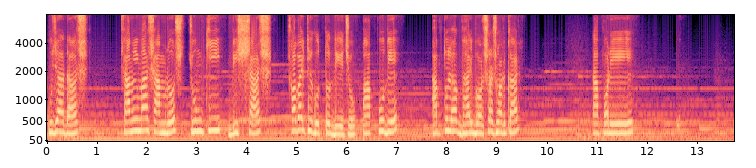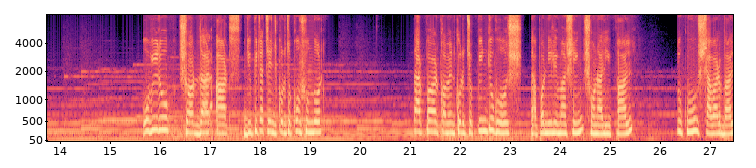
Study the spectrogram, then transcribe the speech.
পূজা দাস, শামিমা সামরস চুমকি বিশ্বাস, সবাই ঠিক উত্তর দিয়েছ। পাপ্পু দে আব্দুল হক ভাই, বর্ষা সরকার। তারপরে অভিরূপ সর্দার আর্টস, ডিপিটা চেঞ্জ করেছ, খুব সুন্দর। তারপর কমেন্ট করেছ পিন্টু ঘোষ, তারপর নীলিমা সিং, সোনালি পাল, টুকু সাবারবাল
